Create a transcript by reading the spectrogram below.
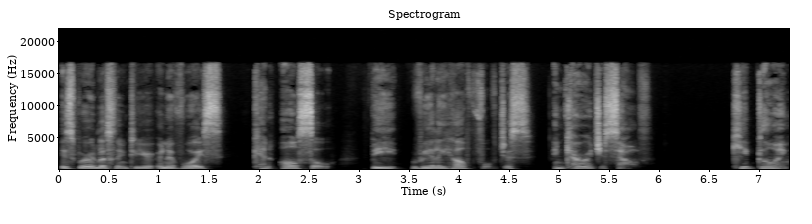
is where listening to your inner voice can also be really helpful. Just encourage yourself. Keep going.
